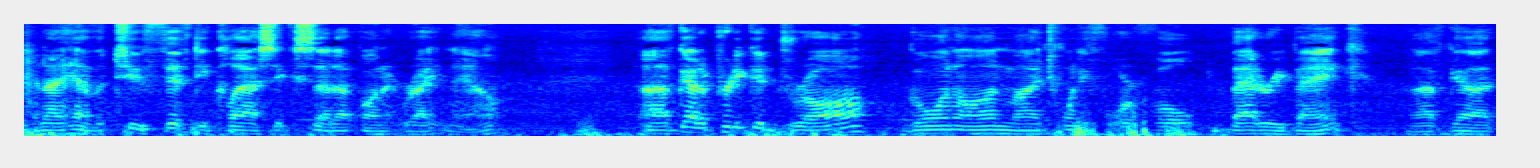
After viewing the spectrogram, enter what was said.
and I have a 250 Classic set up on it right now. Uh, I've got a pretty good draw going on my 24 volt battery bank. I've got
